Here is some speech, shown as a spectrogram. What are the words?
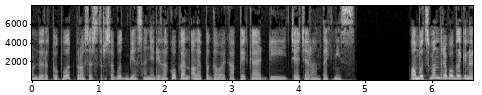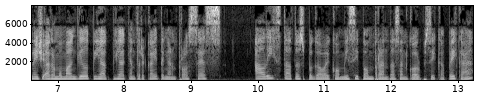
Menurut Puput, proses tersebut biasanya dilakukan oleh pegawai KPK di jajaran teknis. Ombudsman Republik Indonesia akan memanggil pihak-pihak yang terkait dengan proses alih status pegawai Komisi Pemberantasan Korupsi KPK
